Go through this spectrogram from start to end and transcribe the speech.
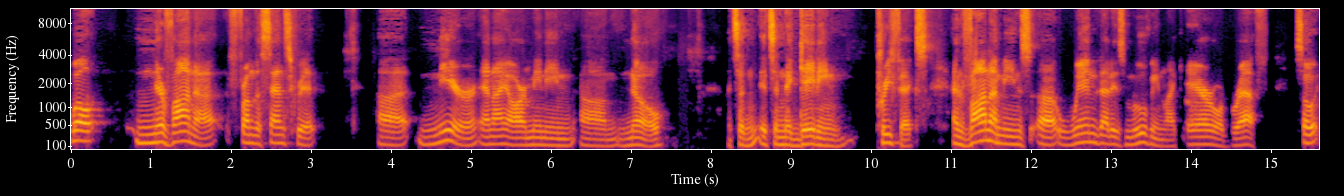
Well nirvana from the sanskrit uh, near nir meaning um, no. It's a it's a negating prefix. And vana means uh, wind that is moving like air or breath so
